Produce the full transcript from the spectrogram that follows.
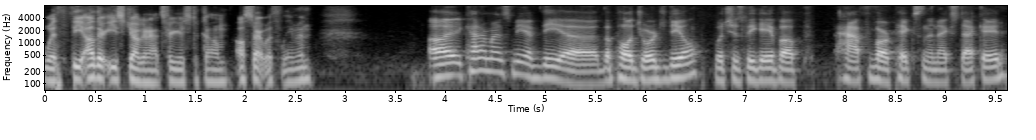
with the other East juggernauts for years to come? I'll start with Lehman. Uh, it kind of reminds me of the uh, the Paul George deal, which is we gave up half of our picks in the next decade.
